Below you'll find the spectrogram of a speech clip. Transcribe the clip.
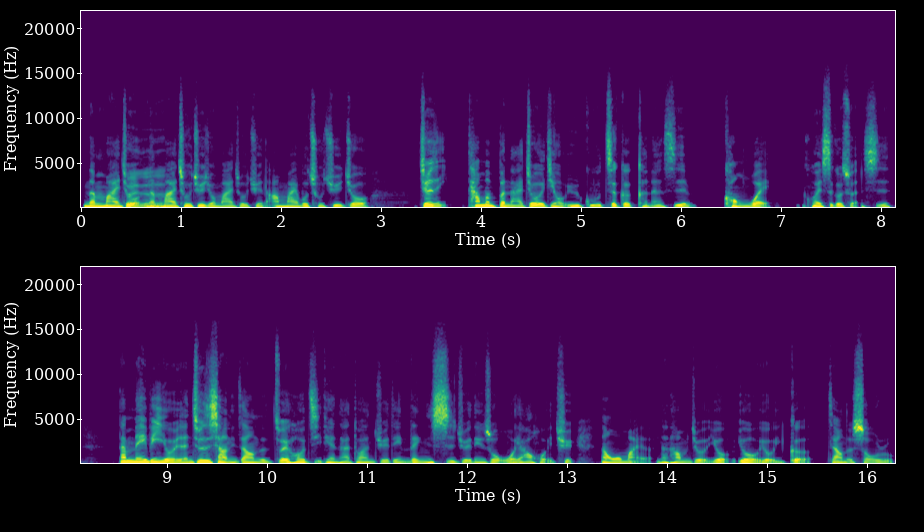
能卖就能卖出去就卖出去，啊卖不出去就就是他们本来就已经有预估这个可能是空位会是个损失，但 maybe 有人就是像你这样子，最后几天才突然决定临时决定说我要回去，那我买了，那他们就又又有一个这样的收入，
